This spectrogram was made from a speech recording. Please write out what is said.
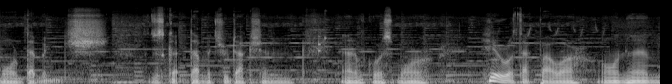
more damage. Just got damage reduction and of course more hero attack power on him.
